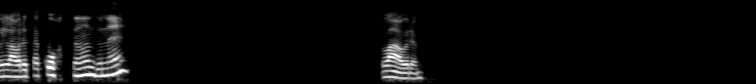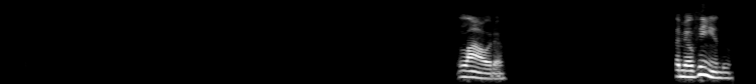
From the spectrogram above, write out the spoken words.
Oi, Laura, está cortando, né? Laura. Laura. Tá me ouvindo?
